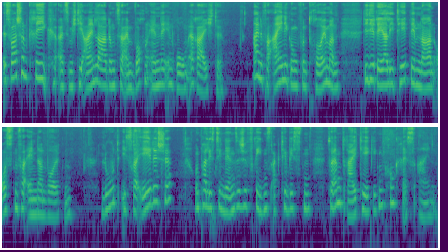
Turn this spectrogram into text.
Es war schon Krieg, als mich die Einladung zu einem Wochenende in Rom erreichte. Eine Vereinigung von Träumern, die die Realitäten im Nahen Osten verändern wollten, lud israelische und palästinensische Friedensaktivisten zu einem dreitägigen Kongress ein.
